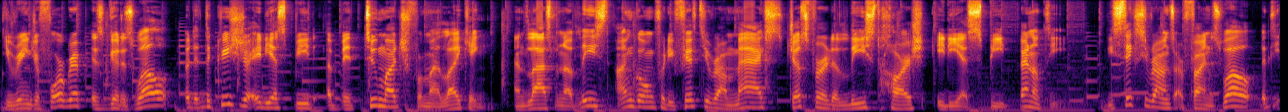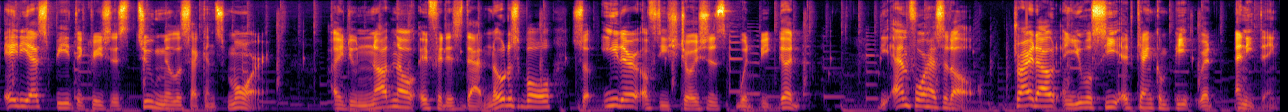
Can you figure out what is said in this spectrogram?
The Ranger foregrip is good as well, but it decreases your ADS speed a bit too much for my liking. And last but not least, I'm going for the 50 round max just for the least harsh ADS speed penalty. The 60 rounds are fine as well, but the ADS speed decreases 2 milliseconds more. I do not know if it is that noticeable, so either of these choices would be good. The M4 has it all. Try it out and you will see it can compete with anything.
